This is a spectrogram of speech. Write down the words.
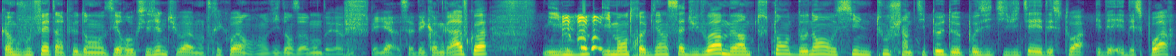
comme vous le faites un peu dans Zéro Oxygène, tu vois, montrer quoi On vit dans un monde. les gars, ça déconne grave, quoi. il, il, montre bien ça du doigt, mais en tout en donnant aussi une touche un petit peu de positivité et d'espoir.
